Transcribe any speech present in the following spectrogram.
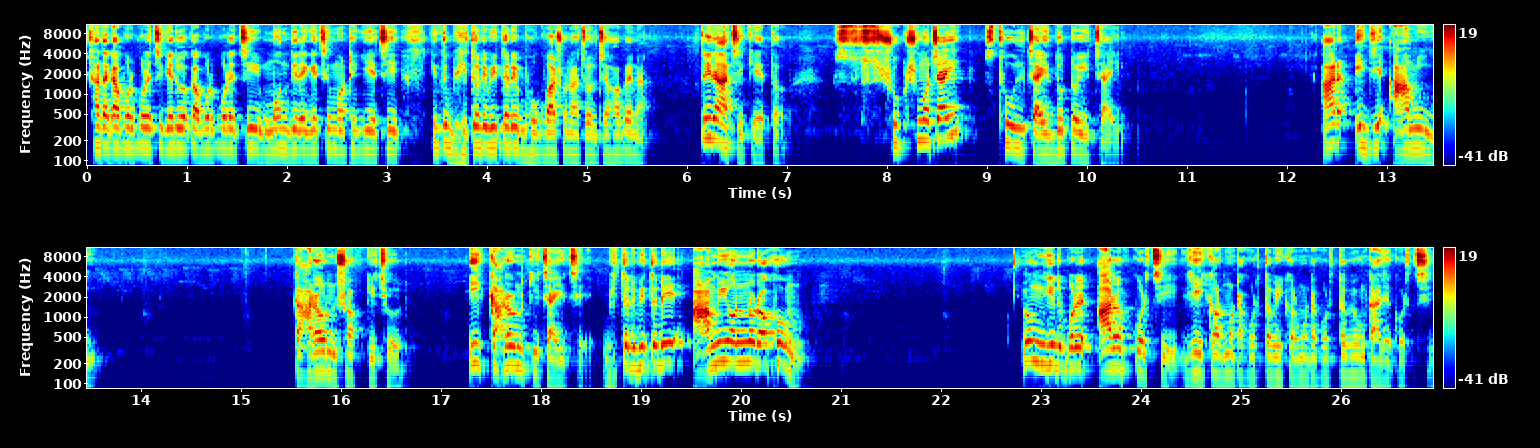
সাদা কাপড় পরেছি, গেরুয়া কাপড় পরেছি, মন্দিরে গেছি, মঠে গিয়েছি, কিন্তু ভিতরে ভিতরে ভোগ বাসনা চলছে, হবে না। ত্রিনাচিকেত সূক্ষ্ম চাই, স্থূল চাই, দুটোই চাই। আর এই যে আমি, কারণ সব কিছুর এই কারণ কি চাইছে? ভিতরে ভিতরে আমি অন্য রকম। এবং নিজের উপরে আরোপ করছি যে এই কর্মটা করতে হবে, এই কর্মটা করতে হবে এবং কাজে করছি।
